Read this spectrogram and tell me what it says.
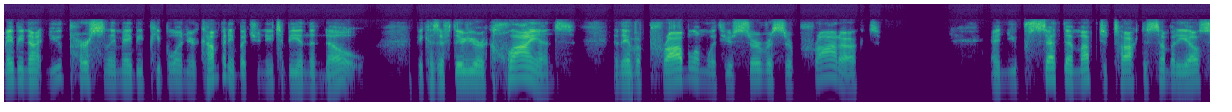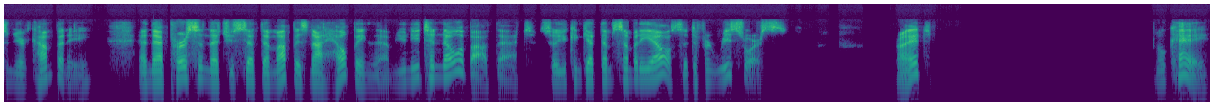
Maybe not you personally, maybe people in your company, but you need to be in the know. Because if they're your client and they have a problem with your service or product, and you set them up to talk to somebody else in your company, and that person that you set them up is not helping them, you need to know about that so you can get them somebody else, a different resource. Right? Okay.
